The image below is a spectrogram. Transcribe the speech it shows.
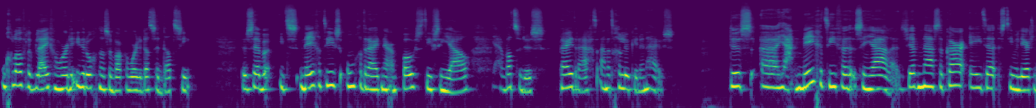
ongelooflijk blij van worden. Iedere ochtend als ze wakker worden, dat ze dat zien. Dus ze hebben iets negatiefs omgedraaid naar een positief signaal. Ja, wat ze dus bijdraagt aan het geluk in hun huis. Dus uh, ja, negatieve signalen. Dus je hebt naast elkaar eten, stimuleert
